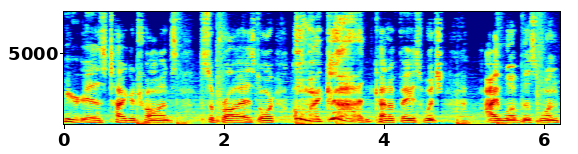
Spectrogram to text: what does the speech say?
Here is Tigatron's surprised or oh my god kind of face, which I love this one.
